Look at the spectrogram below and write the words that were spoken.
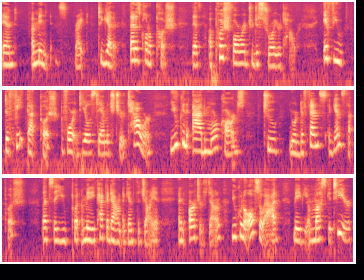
and a minions, right, together, that is called a push. That's a push forward to destroy your tower. If you defeat that push before it deals damage to your tower, you can add more cards to your defense against that push. Let's say you put a mini P.E.K.K.A. down against the giant and archers down. You can also add maybe a musketeer,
